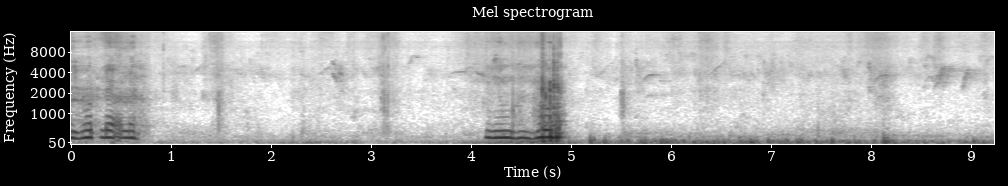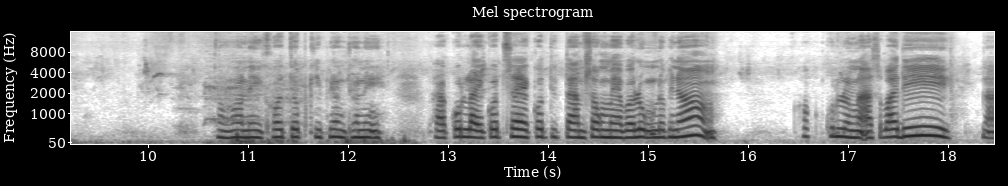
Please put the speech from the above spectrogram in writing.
นี่หดแล้วเลยยังมันหดทางวันนี้ขอจบคลิปเพียงเท่านี้ฝากกดไลค์กดแชร์กดติดตามช่องแม่บาลุงด้วยพี่น้องขอบคุณหลวงนะสบายดีนะ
